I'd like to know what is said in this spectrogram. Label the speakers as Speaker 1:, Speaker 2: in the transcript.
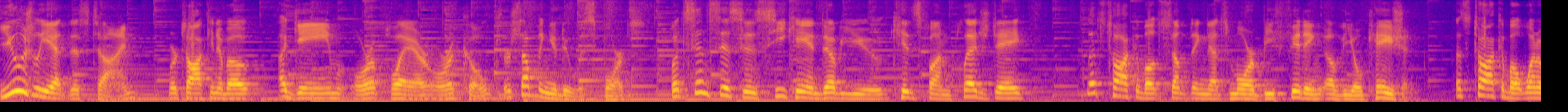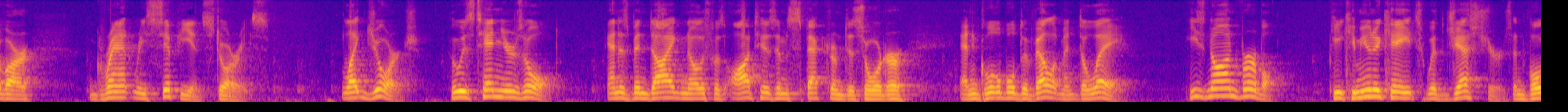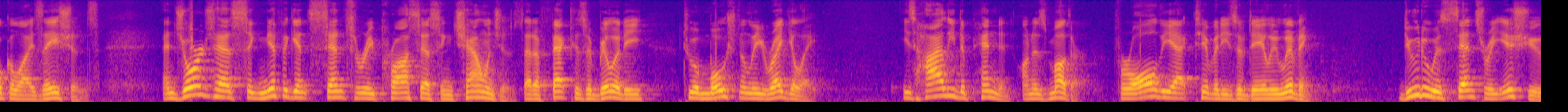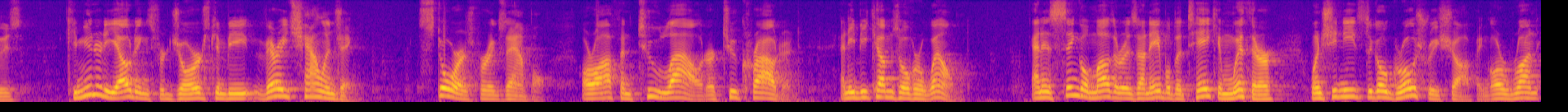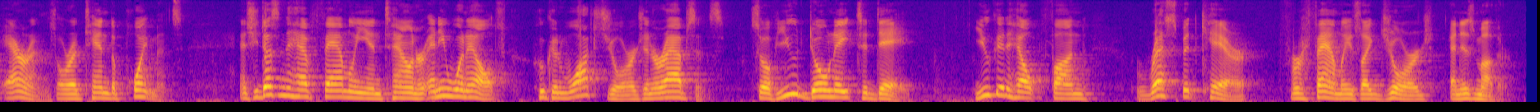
Speaker 1: Usually at this time, we're talking about a game or a player or a coach or something to do with sports. But since this is CKNW Kids' Fund Pledge Day, let's talk about something that's more befitting of the occasion. Let's talk about one of our grant recipient stories. Like George, who is 10 years old and has been diagnosed with autism spectrum disorder and global development delay. He's nonverbal. He communicates with gestures and vocalizations. And George has significant sensory processing challenges that affect his ability to emotionally regulate. He's highly dependent on his mother for all the activities of daily living. Due to his sensory issues, community outings for George can be very challenging. Stores, for example, are often too loud or too crowded, and he becomes overwhelmed. And his single mother is unable to take him with her when she needs to go grocery shopping or run errands or attend appointments. And she doesn't have family in town or anyone else who can watch George in her absence. So if you donate today, you could help fund respite care for families like George and his mother.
